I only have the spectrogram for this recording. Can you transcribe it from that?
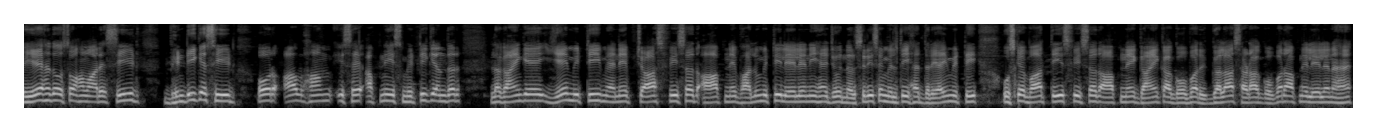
तो ये हैं दोस्तों हमारे सीड, भिंडी के सीड, और अब हम इसे अपनी इस मिट्टी के अंदर लगाएँगे। ये मिट्टी मैंने पचास फ़ीसद आपने भालू मिट्टी ले लेनी है, जो नर्सरी से मिलती है, दरियाई मिट्टी। उसके बाद तीस फ़ीसद आपने गाय का गोबर, गला सड़ा गोबर आपने ले लेना है,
